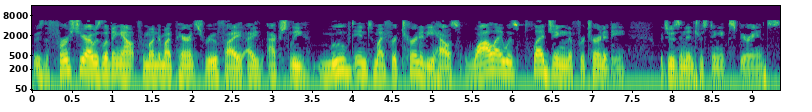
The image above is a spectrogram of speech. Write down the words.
It was the first year I was living out from under my parents' roof. I, I actually moved into my fraternity house while I was pledging the fraternity, which was an interesting experience.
